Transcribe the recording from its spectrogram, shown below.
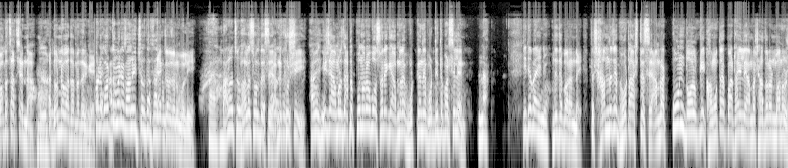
বলতে চাচ্ছেন না। ধন্যবাদ আপনাদেরকে। মানে বর্তমানে ভালোই চলতেছে। একজন জন বলি। ভালো ভালো চলতেছে আপনি খুশি? এই যে আমরা যে পনেরো বছরে কি আপনারা ভোট কেন্দ্রে ভোট দিতে পারছিলেন? না। দিতে পারিনি। দিতে পারেন নাই। তো সামনে যে ভোট আসতেছে আমরা কোন দলকে ক্ষমতায় পাঠাইলে আমরা সাধারণ মানুষ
